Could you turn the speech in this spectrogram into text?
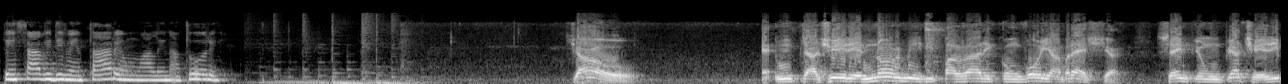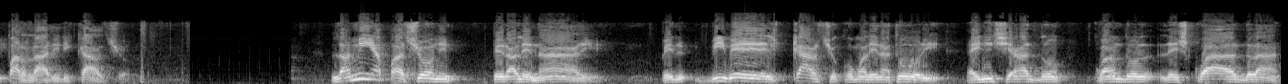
pensavi diventare un allenatore? Ciao, è un piacere enorme di parlare con voi a Brescia, sempre un piacere parlare di calcio. La mia passione per allenare, per vivere il calcio come allenatori è iniziato quando le squadre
